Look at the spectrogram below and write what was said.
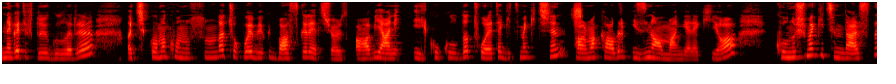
negatif duyguları açıklama konusunda çok böyle büyük bir baskıyla yetişiyoruz. Abi, yani, ilkokulda tuvalete gitmek için parmak kaldırıp izin alman gerekiyor. Konuşmak için derste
